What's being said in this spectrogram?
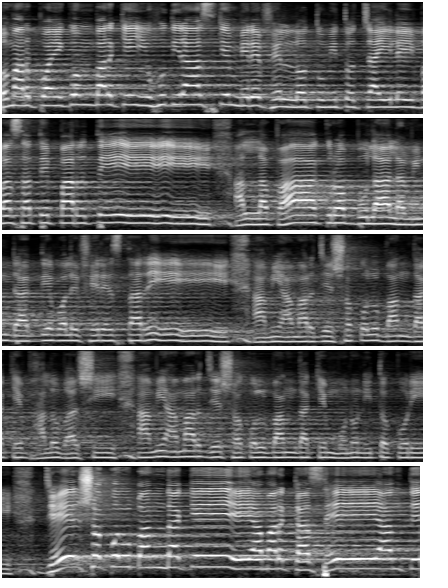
তোমার পয়গম্বারকে ইহুদিরা আজকে মেরে ফেলল, তুমি তো চাইলেই বাঁচাতে পারতে। আল্লাহ পাক রব্বুল আলমিন ডাক দিয়ে বলে ফেরেস্তা রে, আমি আমার যে সকল বান্দাকে ভালোবাসি, আমি আমার যে সকল বান্দাকে মনোনীত করি, যে সকল বান্দাকে আমার কাছে আনতে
